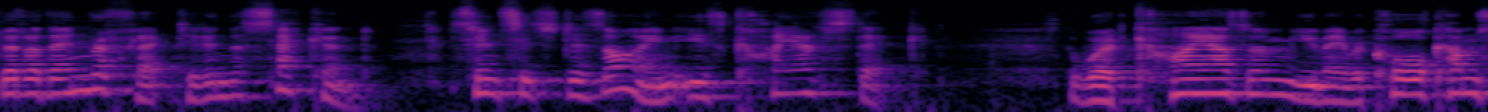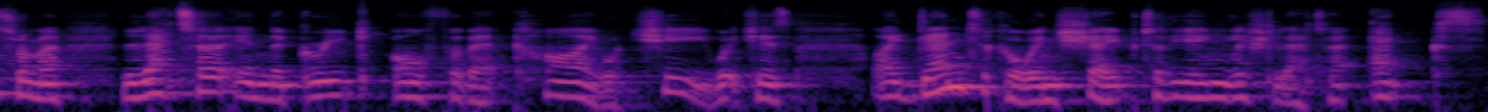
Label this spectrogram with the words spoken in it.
that are then reflected in the second, since its design is chiastic. The word chiasm, you may recall, comes from a letter in the Greek alphabet chi or chi, which is identical in shape to the English letter X.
